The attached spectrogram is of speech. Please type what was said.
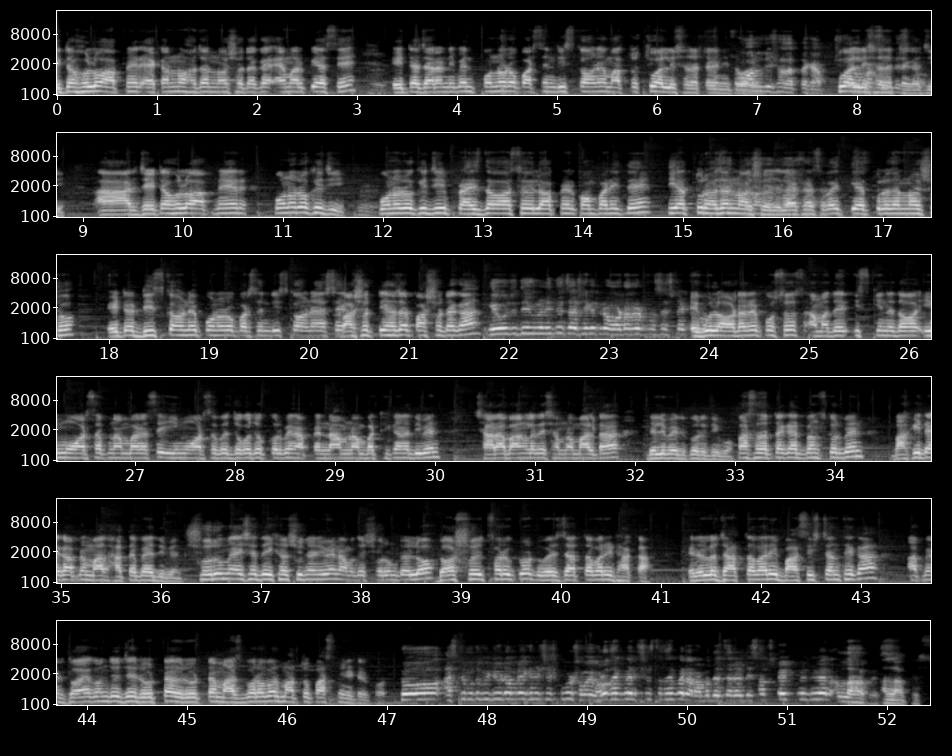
এটা হলো আপনার একান্ন হাজার নয়শো টাকা এমআরপি আছে। এটা যারা নেবেন পনেরো পার্সেন্ট ডিসকাউন্টে মাত্র চুয়াল্লিশ হাজার টাকা নিতে পারবেন। 44000 টাকা। চুয়াল্লিশ হাজার টাকা জি। আর যেটা হলো আপনার পনেরো কেজি পনেরো কেজি প্রাইস দেওয়া আছে হলো আপনার কোম্পানিতে তিয়াত্তর হাজার নয়শো লেখা আছে ভাই তিয়াত্তর হাজার নয়শো। এটা ডিসকাউন্টে পনেরো পার্সেন্ট ডিসকাউন্টে আছে বাষট্টি হাজার পাঁচশো টাকা। কেউ যদি এগুলো নিতে চায় সেক্ষেত্রে অর্ডারের প্রসেসটা এগুলো অর্ডারের প্রসেস আমাদের স্ক্রিনে দেওয়া ইমো হোয়াটসঅ্যাপ নাম্বার আছে ইমো হোয়াটসঅ্যাপে যোগাযোগ করবেন আপনার নাম নাম্বার ঠিকানা দিবেন। সারা বাংলাদেশ আমরা মালটা ডেলিভারি করে দিব। পাঁচ হাজার টাকা অ্যাডভান্স করবেন বাকি টাকা আপনার মাল হাতে পেয়ে দিবেন। শোরুমে এসে দেখে শুনে নেবেন আমাদের শোরুমটা হলো দশ শহীদ ফারুক রোড ওয়েস্ট যাত্রাবাড়ি ঢাকা। এটা হলো যাত্রাবাড়ি বাস স্ট্যান্ড থেকে আপনার দয়াগঞ্জের যে রোডটা ওই রোডটা মাঝ বরাবর মাত্র পাঁচ মিনিটের পর তো আজকের মতো ভিডিওটা আমরা এখানে শেষ করব। সবাই ভালো থাকবেন সুস্থ থাকবেন আর আমাদের চ্যানেলটি সাবস্ক্রাইব করে দিবেন। আল্লাহ হাফেজ। আল্লাহ হাফিজ।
